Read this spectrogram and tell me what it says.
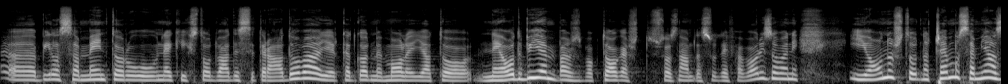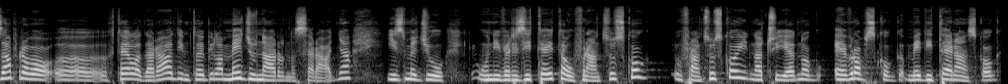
E, bila sam mentor u nekih 120 radova, jer kad god me mole ja to ne odbijem, baš zbog toga što, znam da su defavorizovani. I ono što, na čemu sam ja zapravo uh, htela da radim, to je bila međunarodna saradnja između univerziteta u Francuskog, u Francuskoj, znači jednog evropskog, mediteranskog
